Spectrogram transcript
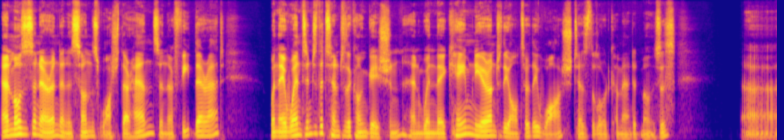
And Moses and Aaron and his sons washed their hands and their feet thereat, when they went into the tent of the congregation, and when they came near unto the altar, they washed, as the Lord commanded Moses. Uh,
